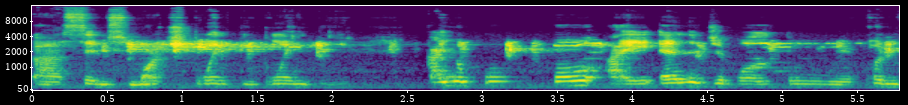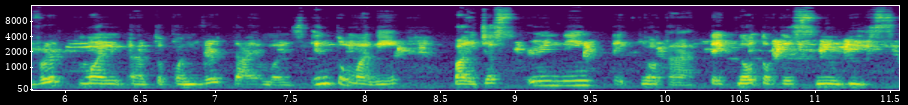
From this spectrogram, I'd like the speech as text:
uh, since March 2020, kayo po, po ay eligible to convert money uh, to convert diamonds into money by just earning take note ha, take note of this newbies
